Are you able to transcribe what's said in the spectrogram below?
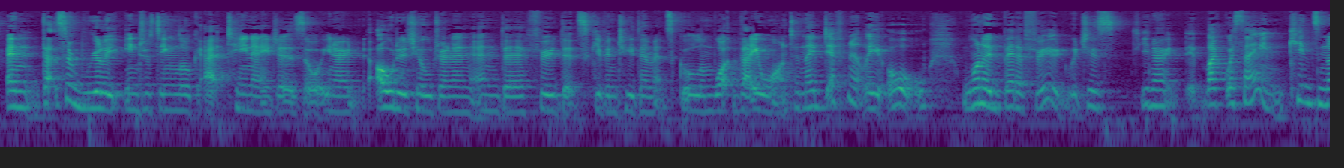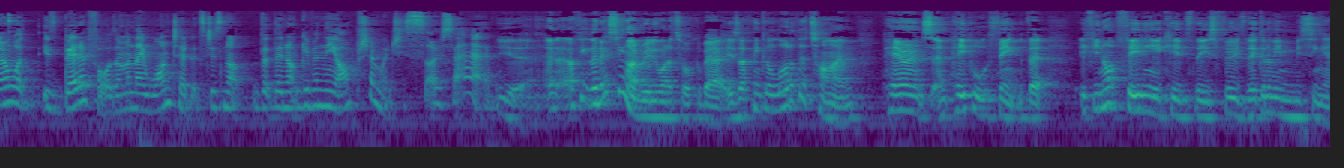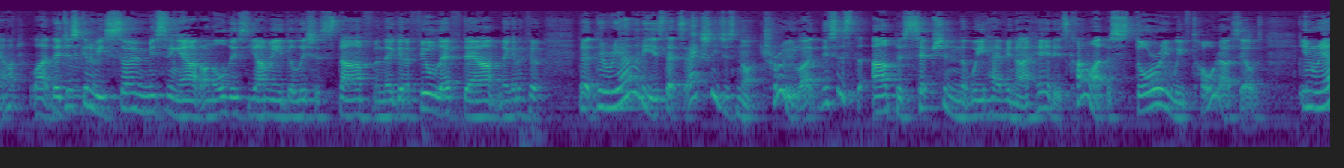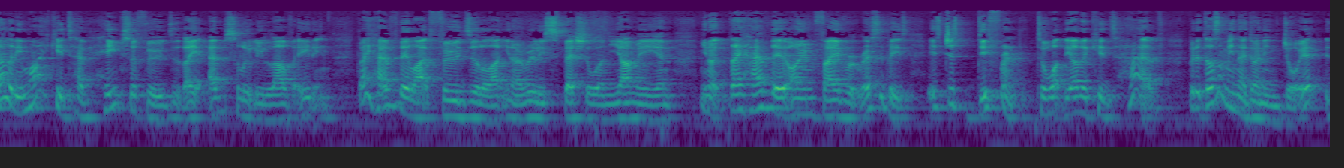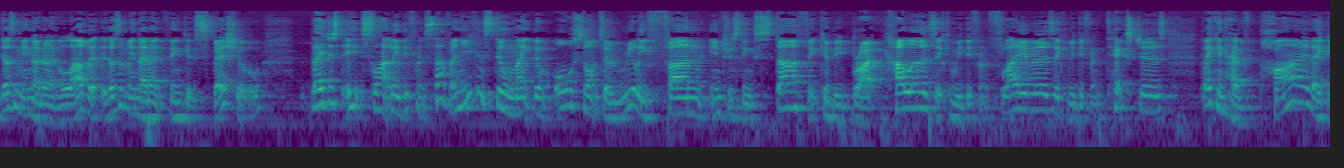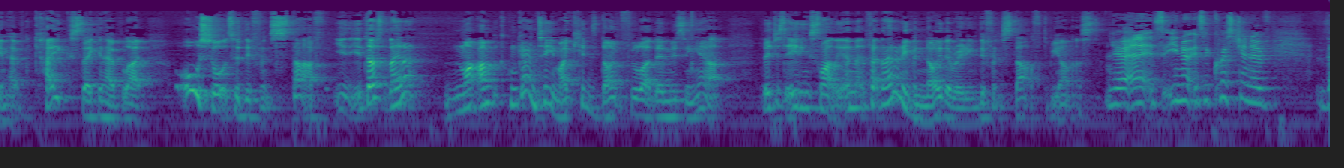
And that's a really interesting look at teenagers or you know older children and, and the food that's given to them at school and what they want. And they definitely all wanted better food which is you know like we're saying kids know what is better for them and they want it. It's just not that they're not given the option which is so sad. Yeah, and I think the next thing I really want to talk about is I think a lot of the time parents and people think that if you're not feeding your kids these foods, they're going to be missing out. Like they're just going to be so missing out on all this yummy, delicious stuff, and they're going to feel left out, and they're going to feel. That the reality is that's actually just not true. Like this is the, our perception that we have in our head. It's kind of like the story we've told ourselves. In reality, my kids have heaps of foods that they absolutely love eating. They have their like foods that are like you know really special and yummy, and you know they have their own favorite recipes. It's just different to what the other kids have, but it doesn't mean they don't enjoy it. It doesn't mean they don't love it. It doesn't mean they don't think it's special. They just eat slightly different stuff, and you can still make them all sorts of really fun, interesting stuff. It can be bright colors, it can be different flavors, it can be different textures. They can have pie, they can have cakes, they can have like all sorts of different stuff. It does. They don't. My, I can guarantee you, my kids don't feel like they're missing out. They're just eating slightly, and in fact, they don't even know they're eating different stuff. To be honest. Yeah, and it's you know it's a question of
